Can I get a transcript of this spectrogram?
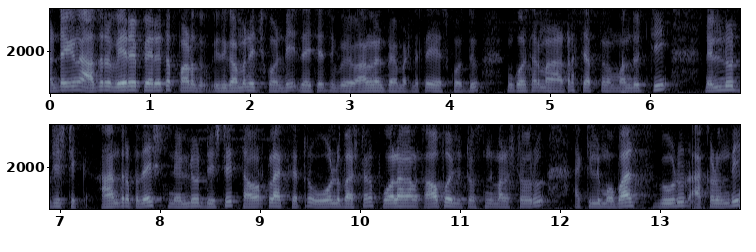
అంటే కానీ అదర్ వేరే పేరు అయితే పడదు. ఇది గమనించుకోండి. దయచేసి ఆన్లైన్ పేమెంట్లు అయితే వేసుకోవద్దు. ఇంకోసారి మన అడ్రస్ చెప్తున్నాం. మంది వచ్చి Nellore district Andhra Pradesh Nellore district tower clock sector old bus stand పోలంగాలకు ఆపోజిట్ వస్తుంది మన స్టోరు. అఖిల్ మొబైల్స్ గూడూరు అక్కడ ఉంది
